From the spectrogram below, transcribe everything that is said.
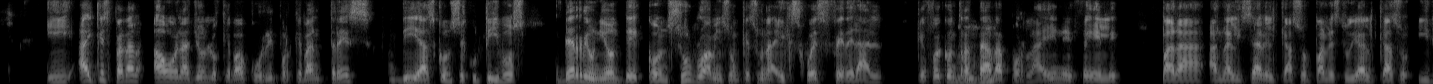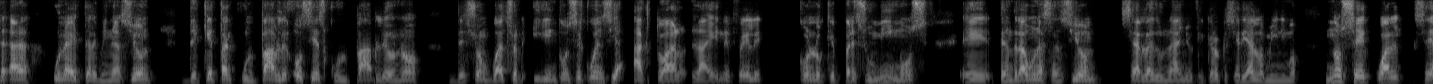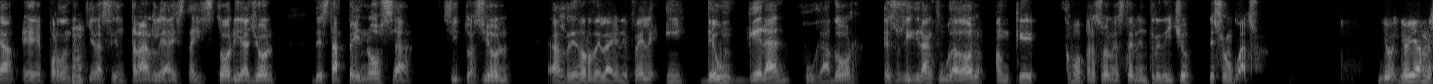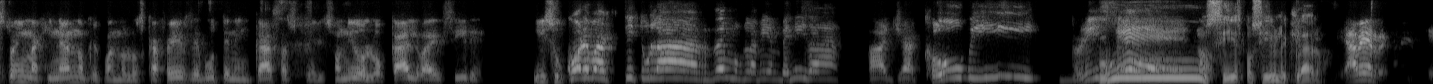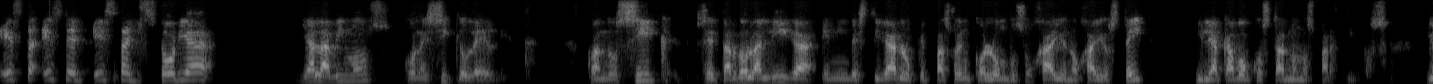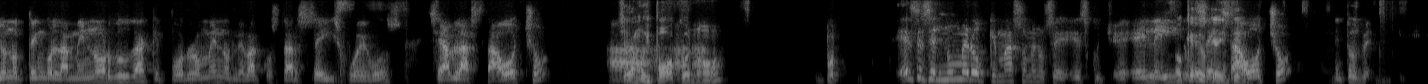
Y hay que esperar ahora, John, lo que va a ocurrir porque van tres días consecutivos de reunión de con Sue Robinson, que es una ex juez federal que fue contratada por la NFL para analizar el caso, para estudiar el caso y dar una determinación de qué tan culpable o si es culpable o no de Sean Watson y en consecuencia actuar la NFL con lo que presumimos eh, tendrá una sanción. Se habla de un año que creo que sería lo mínimo. No sé cuál sea, eh, por dónde quieras entrarle a esta historia, John, de esta penosa situación alrededor de la NFL y de un gran jugador, eso sí, gran jugador, aunque como persona está en entredicho, de Sean Watson. Yo, yo, ya me estoy imaginando que cuando los cafés debuten en casas, el sonido local va a decir, y su coreback titular, demos la bienvenida a Jacoby Brissett. Uh, Sí, es posible, claro. A ver, esta, este, esta historia ya la vimos con Ezekiel Elliott. Cuando Zeke se tardó la liga en investigar lo que pasó en Columbus, Ohio, en Ohio State, y le acabó costando unos partidos. Yo no tengo la menor duda que por lo menos le va a costar seis juegos. Se habla hasta ocho. Será muy poco, a, ¿no? Por, ese es el número que más o menos he, leído, okay, okay, 6 a 8. Entonces,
